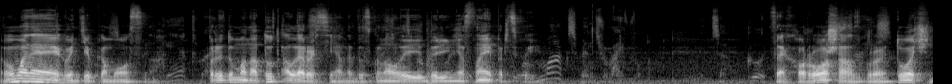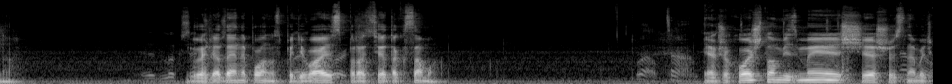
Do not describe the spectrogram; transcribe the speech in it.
У мене гвинтівка Мосна. Придумана тут, але росіяни досконали її до рівня снайперської. Це хороша зброя, точно. Виглядає непогано, сподіваюсь, працює так само. Якщо хочеш, Том, візьми ще щось небудь.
